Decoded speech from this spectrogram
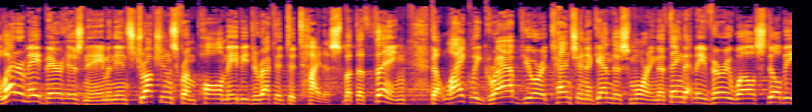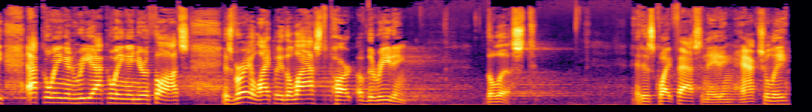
The letter may bear his name, and the instructions from Paul may be directed to Titus. But the thing that likely grabbed your attention again this morning, the thing that may very well still be echoing and re echoing in your thoughts, is very likely the last part of the reading the list. It is quite fascinating, actually.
